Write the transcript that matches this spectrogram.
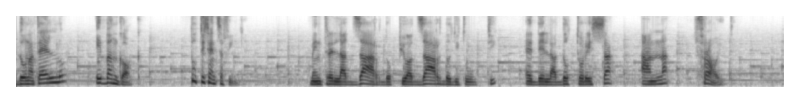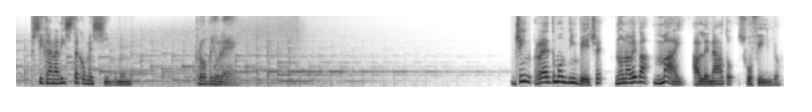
Donatello e Van Gogh, tutti senza figli. Mentre l'azzardo più azzardo di tutti è della dottoressa Anna Freud, psicanalista come Sigmund. Proprio lei. Jim Redmond invece non aveva mai allenato suo figlio.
